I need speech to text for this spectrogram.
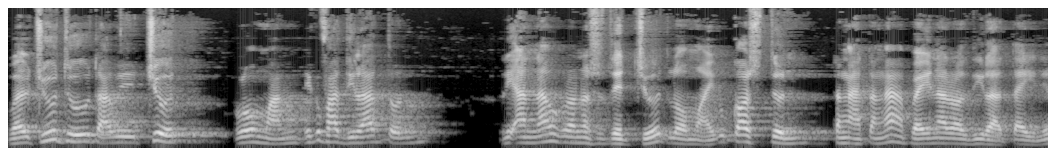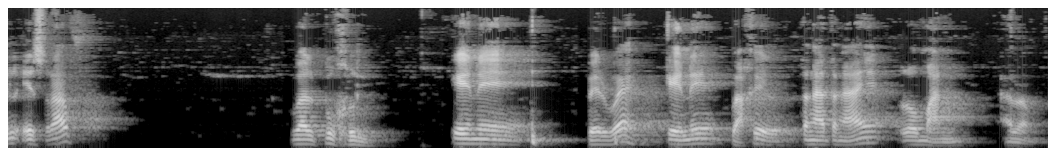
Wal judu tawi jud loman iku fadilatun. Li annahu krana sujud loma iku kosdun. Tengah-tengah baina radilatainil israf wal bukhli. Kene berweh kene bakhil tengah-tengahe loman. Alam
